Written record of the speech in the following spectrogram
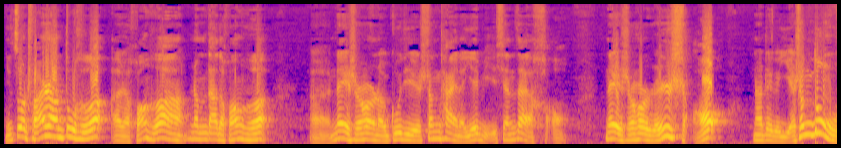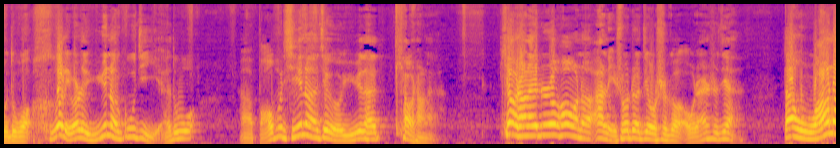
你坐船上渡河，呃，黄河啊，那么大的黄河，呃，那时候呢，估计生态呢也比现在好。那时候人少，那这个野生动物多，河里边的鱼呢估计也多，啊，保不齐呢就有鱼它跳上来，跳上来之后呢，按理说这就是个偶然事件，但武王呢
